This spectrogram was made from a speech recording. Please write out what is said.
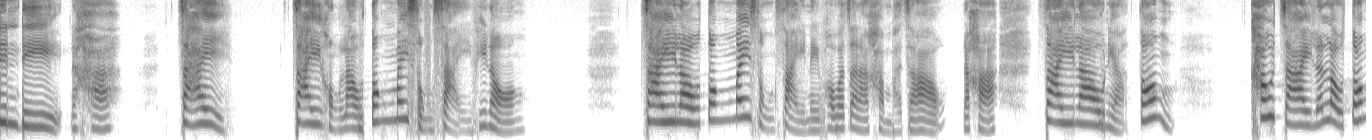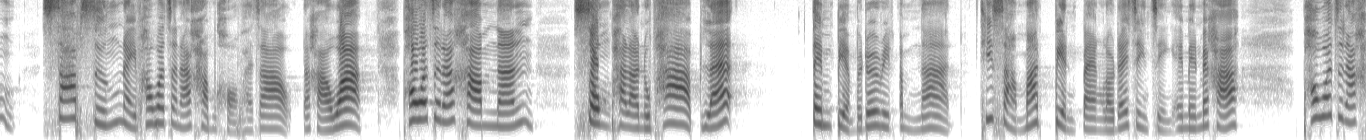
ดินดีนะคะ ใจใจของเราต้องไม่สงสัยพี่น้อง ใจเราต้องไม่สงสัยในพระวจนะคำพระเจ้านะคะ ใจเราเนี่ยต้องเข้าใจแล้วเราต้องซาบซึ้งในพระวจนะคำของพระเจ้านะคะว่า พระวจนะคำนั้นทรงพลานุภาพและเต็มเปี่ยมไปด้วยฤทธิ์อำนาจที่สามารถเปลี่ยนแปลงเราได้จริงๆเอเมนไหมคะพระวจนะค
